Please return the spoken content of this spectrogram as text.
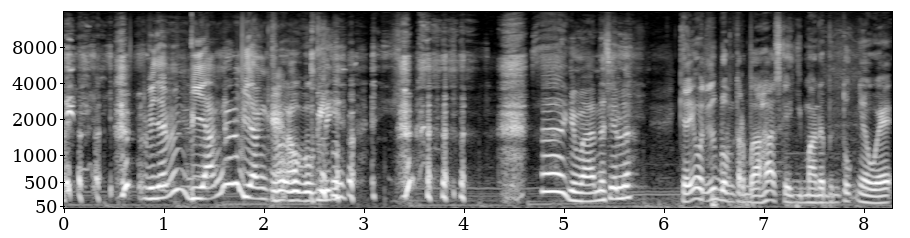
Binyamin biang kan biang kayak gue googling ya. Ah, gimana sih lu? Kayaknya waktu itu belum terbahas kayak gimana bentuknya, we.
